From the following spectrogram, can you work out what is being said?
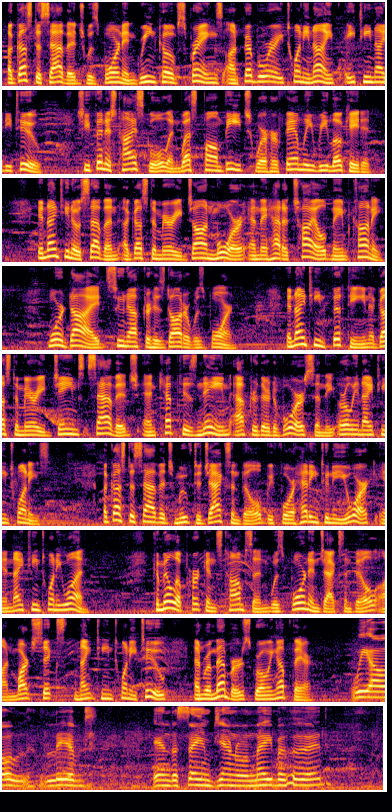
Augusta Savage was born in Green Cove Springs on February 29, 1892. She finished high school in West Palm Beach, where her family relocated. In 1907, Augusta married John Moore and they had a child named Connie. Moore died soon after his daughter was born. In 1915, Augusta married James Savage and kept his name after their divorce in the early 1920s. Augusta Savage moved to Jacksonville before heading to New York in 1921. Camilla Perkins Thompson was born in Jacksonville on March 6, 1922, and remembers growing up there. We all lived in the same general neighborhood,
